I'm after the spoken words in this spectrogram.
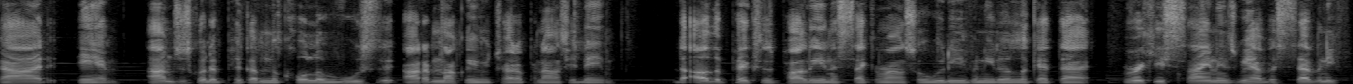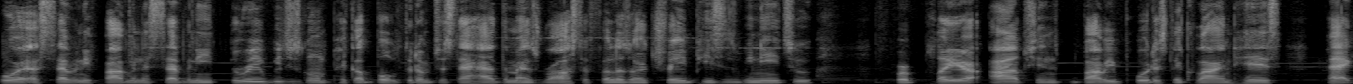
God damn. I'm just going to pick up Nikola Vucevic. I'm not going to even try to pronounce your name. The other picks is probably in the second round, so we don't even need to look at that. Ricky signings, we have a 74, a 75, and a 73. We just going to pick up both of them just to have them as roster fillers or trade pieces we need to. For player options, Bobby Portis declined his. Pat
